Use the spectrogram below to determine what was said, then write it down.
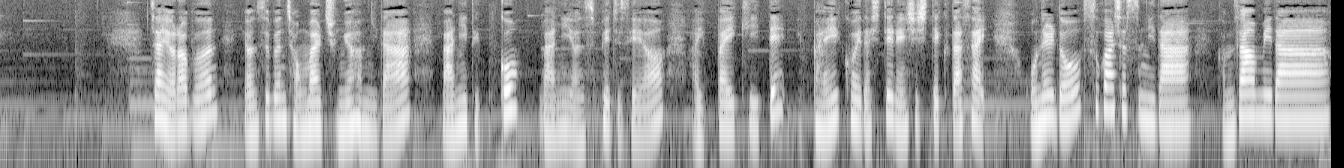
자, 여러분, 연습은 정말 중요합니다. 많이 듣고 많이 연습해 주세요. 아, 이빠이 키이때 이빠이 코에다 시대 렌시 시대 구다사이. 오늘도 수고하셨습니다. 감사합니다.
